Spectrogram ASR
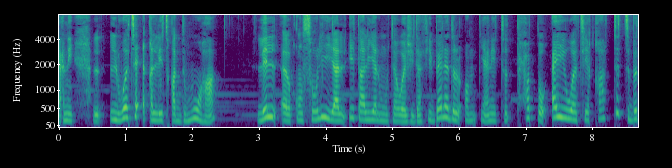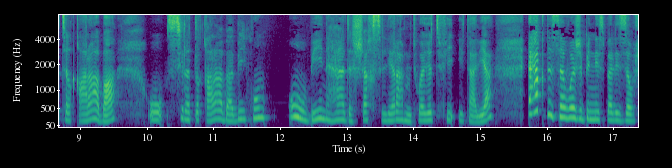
يعني الوثائق اللي تقدموها للقنصلية الإيطالية المتواجدة في بلد الأم يعني تحطوا أي وثيقة تثبت القرابة وصلة القرابة بينكم وبين هذا الشخص اللي راه متواجد في إيطاليا. عقد الزواج بالنسبة للزوج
